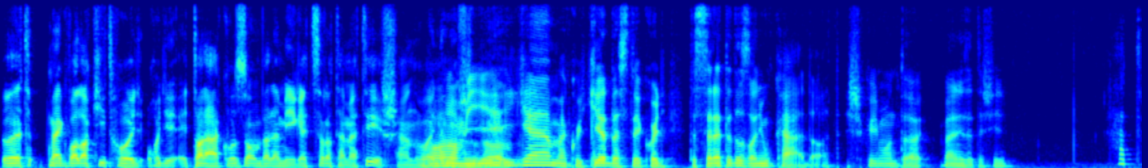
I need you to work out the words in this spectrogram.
ölt meg valakit, hogy, hogy találkozzon vele még egyszer a temetésen? Vagy nem Valami, is tudom. igen, meg hogy kérdezték, hogy te szereted az anyukádat? És akkor így mondta, benézett, és így, hát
